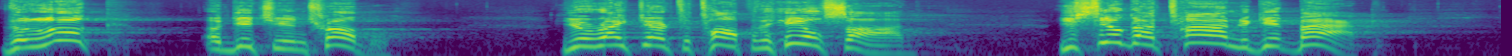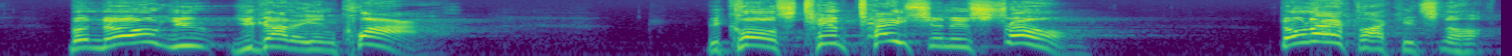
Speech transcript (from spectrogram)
The look will get you in trouble. You're right there at the top of the hillside. You still got time to get back. But no, you, you got to inquire because temptation is strong. Don't act like it's not.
